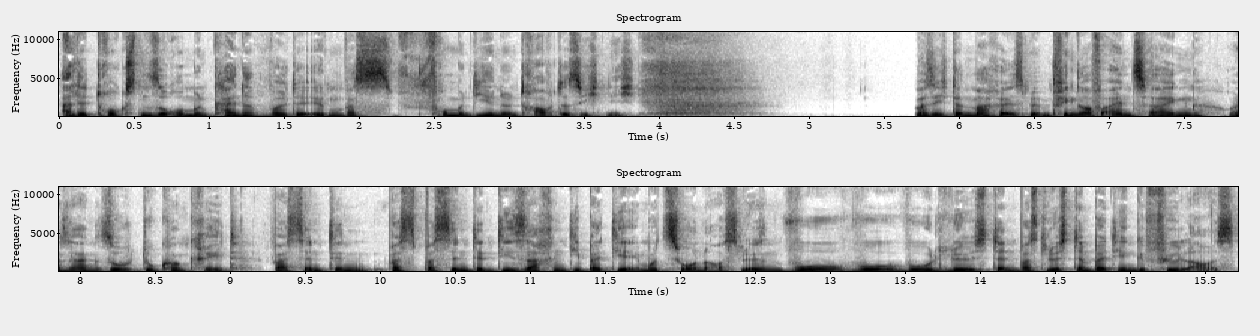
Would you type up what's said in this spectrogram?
alle drucksten so rum und keiner wollte irgendwas formulieren und traute sich nicht. Was ich dann mache, ist mit dem Finger auf einen zeigen und sagen, so, du konkret, was sind denn, was, was sind denn die Sachen, die bei dir Emotionen auslösen? Wo, wo, wo löst denn, was löst denn bei dir ein Gefühl aus?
